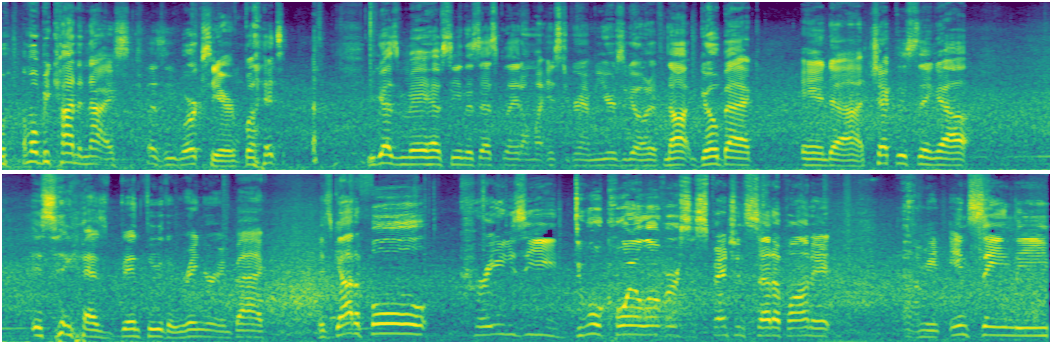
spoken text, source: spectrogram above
I'm gonna be kind of nice because he works here, but you guys may have seen this Escalade on my Instagram years ago, and if not, go back and uh, check this thing out. This thing has been through the ringer and back. It's got a full crazy dual coilover suspension setup on it. I mean, insanely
